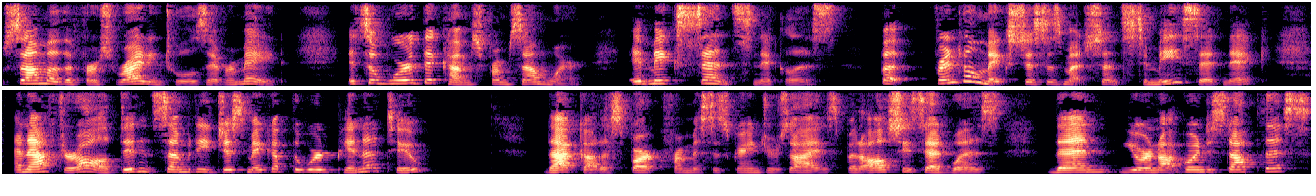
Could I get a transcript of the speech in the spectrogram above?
some of the first writing tools ever made. It's a word that comes from somewhere. It makes sense, Nicholas. But Frindle makes just as much sense to me, said Nick. And after all, didn't somebody just make up the word penna, too? That got a spark from Mrs. Granger's eyes, but all she said was, Then you are not going to stop this?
